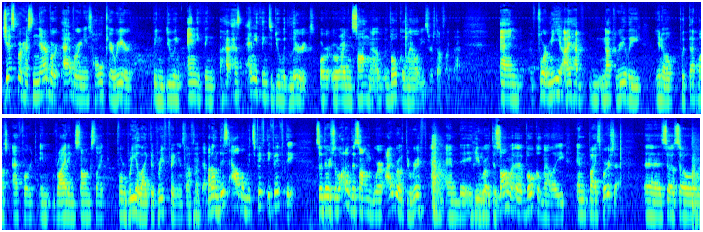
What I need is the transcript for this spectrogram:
Jesper has never ever in his whole career been doing anything has anything to do with lyrics or, or writing song vocal melodies or stuff like that. And for me, I have not really you know put that much effort in writing songs like for real like the riffing and stuff like that. But on this album it's 50-50 so there's a lot of the song where i wrote the riff and, and uh, he wrote the song uh, vocal melody and vice versa uh, so so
